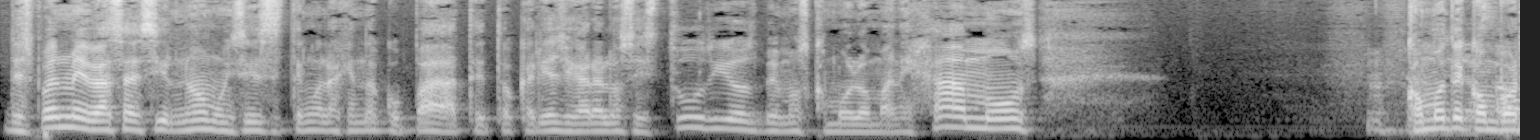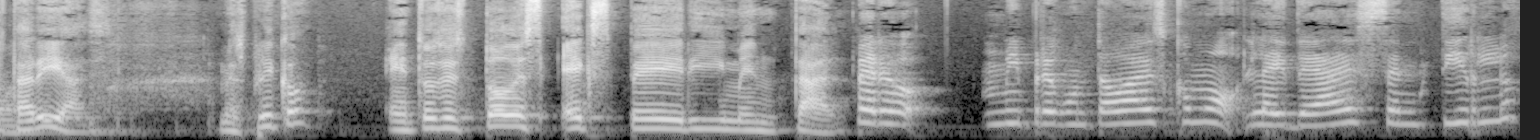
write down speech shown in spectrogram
Después me vas a decir, no, Moisés, tengo la agenda ocupada. Te tocaría llegar a los estudios, vemos cómo lo manejamos. ¿Cómo te comportarías? ¿Me explico? Entonces todo es experimental. Pero mi pregunta va es como, ¿la idea es sentirlo?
